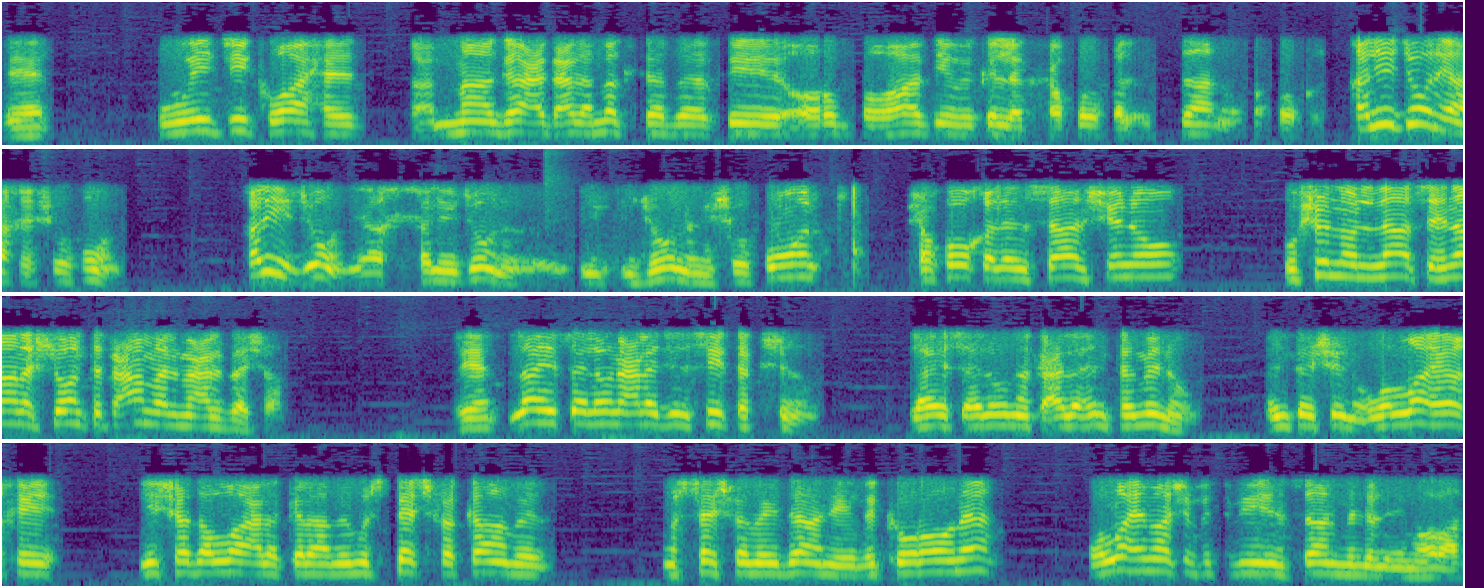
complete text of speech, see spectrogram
زين. ويجيك واحد ما قاعد على مكتبة في أوروبا وهذه ويقول لك حقوق الإنسان وحقوق خلي يجون يا أخي يشوفون خلي يجون يا أخي خلي يجون يجون ويشوفون حقوق الإنسان شنو وشنو الناس هنا شلون تتعامل مع البشر. زين لا يسألون على جنسيتك شنو لا يسألونك على أنت منو أنت شنو. والله يا أخي يشهد الله على كلامي مستشفى كامل مستشفى ميداني لكورونا والله ما شفت به إنسان من الإمارات.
